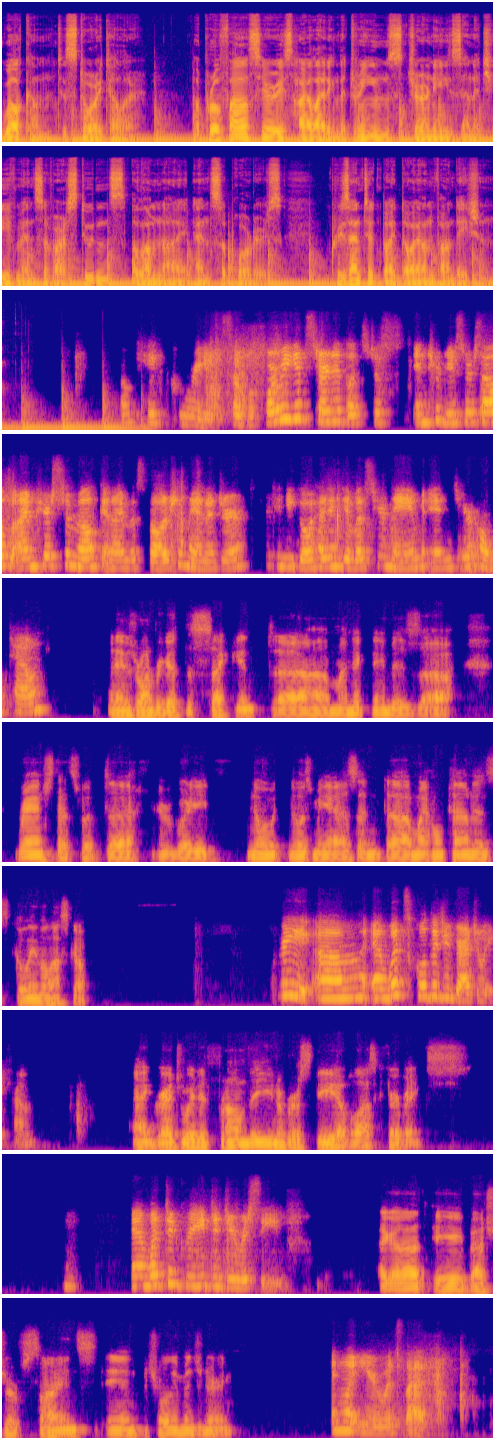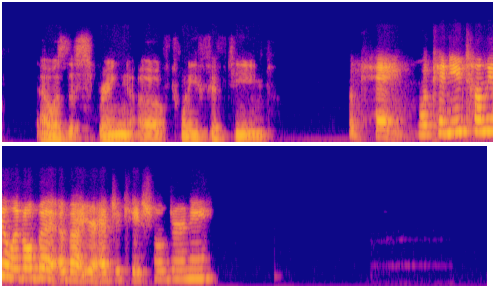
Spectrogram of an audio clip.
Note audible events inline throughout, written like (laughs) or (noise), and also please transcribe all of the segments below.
Welcome to Storyteller, a profile series highlighting the dreams, journeys, and achievements of our students, alumni, and supporters, presented by Doyon Foundation. Okay, great. So before we get started, let's just introduce ourselves. I'm Kirsten Milk, and I'm the scholarship manager. Can you go ahead and give us your name and your hometown? My name is Ron Burgett II. Uh, my nickname is uh, Ranch. That's what uh, everybody know, knows me as. And uh, my hometown is Galena, Alaska. Great. Um, and what school did you graduate from? I graduated from the University of Alaska Fairbanks. And what degree did you receive? I got a Bachelor of Science in Petroleum Engineering. And what year was that? That was the spring of 2015. Okay. Well, can you tell me a little bit about your educational journey?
